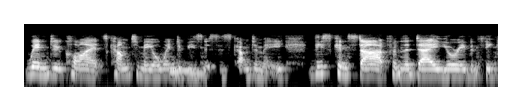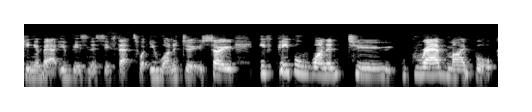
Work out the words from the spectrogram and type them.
when do clients come to me or when do mm. businesses come to me. This can start from the day you're even thinking about your business, if that's what you want to do. So if people wanted to grab my book,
